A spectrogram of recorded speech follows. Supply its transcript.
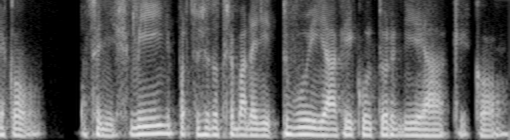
jako oceníš míň, protože to třeba není tvůj nějaký kulturní jak jako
